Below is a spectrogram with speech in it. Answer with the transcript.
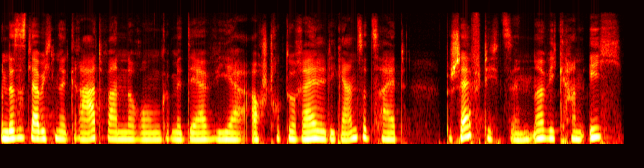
Und das ist, glaube ich, eine Gratwanderung, mit der wir auch strukturell die ganze Zeit beschäftigt sind. Ne? Wie kann ich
